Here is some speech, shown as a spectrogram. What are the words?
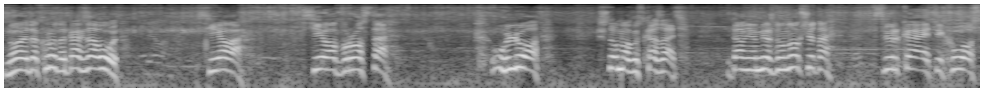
Ну это круто. Как зовут? Сева. Сева просто улет. Что могу сказать? И там у него между ног что-то сверкает и хвост.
